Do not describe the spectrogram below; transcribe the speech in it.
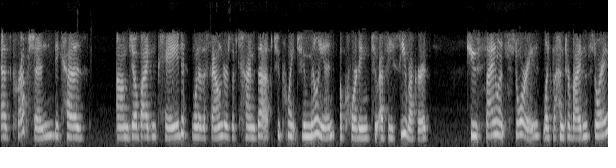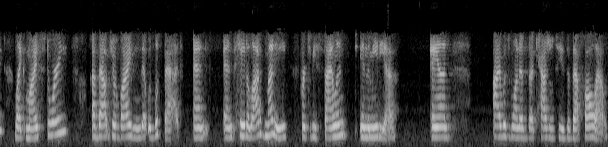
as corruption because um, Joe Biden paid one of the founders of Time's Up 2.2 million, according to FEC records, to silence stories like the Hunter Biden story, like my story about Joe Biden that would look bad, and and paid a lot of money for it to be silenced in the media. And I was one of the casualties of that fallout.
